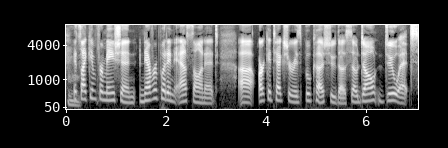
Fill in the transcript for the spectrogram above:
Hmm. It's like information. Never put an S on it. Uh, architecture is bukashuda, so don't do it.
